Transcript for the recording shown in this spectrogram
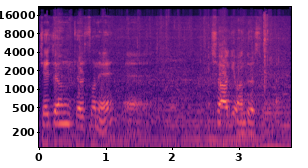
재정 결손에 에, 처하게 만들었습니다.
